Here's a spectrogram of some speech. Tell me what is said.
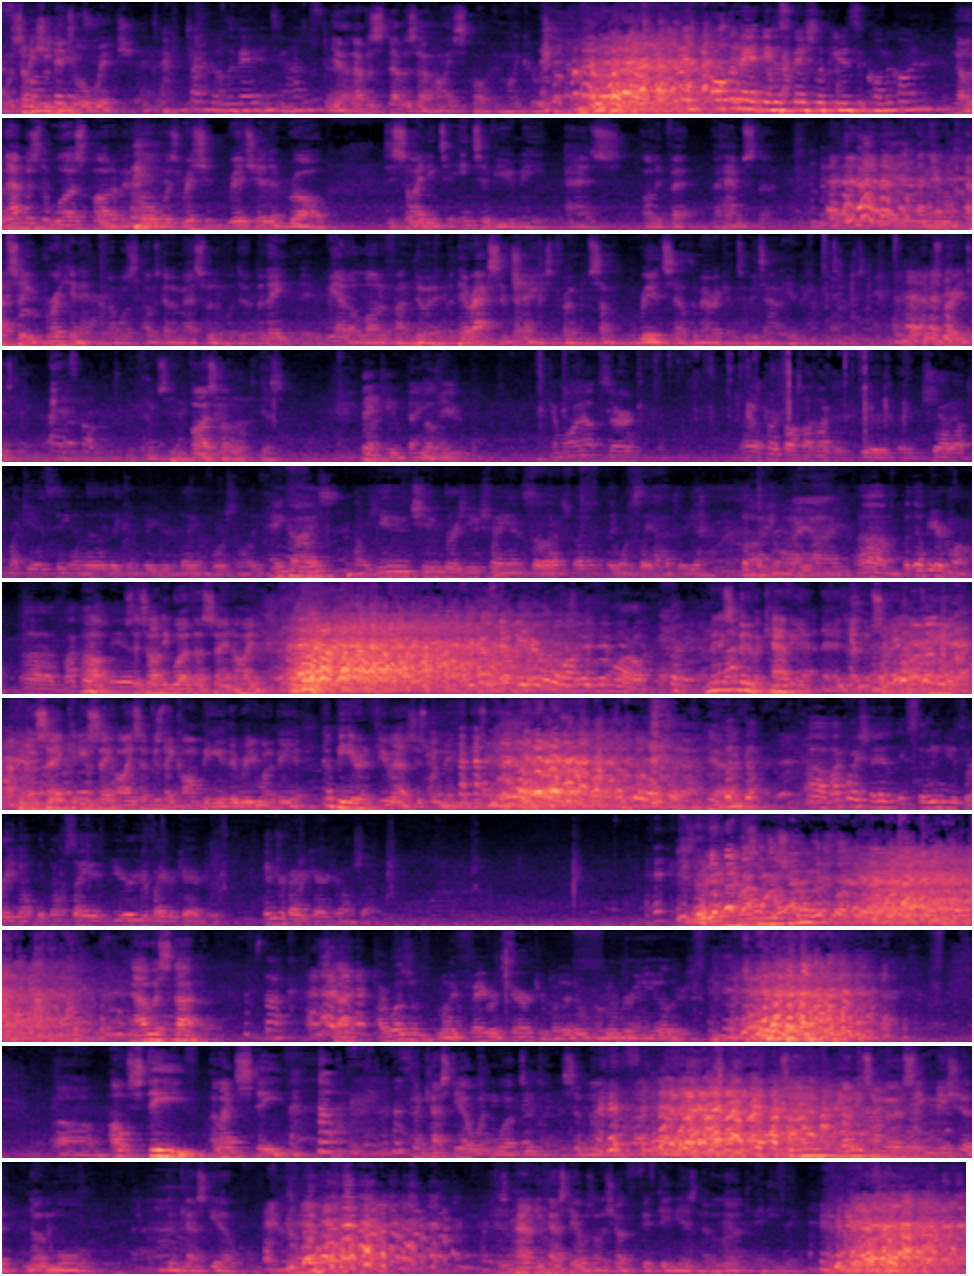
or something she did to a witch. Turned Olivet into a hamster. Yeah, that was that was a high spot in my career. and Olivet made a special appearance at Comic Con. No, that was the worst part of it all. Was Richard, Richard and Rob deciding to interview me as Olivet the hamster, and they were absolutely bricking it that I was I was going to mess with them or do it. But they, we had a lot of fun doing it. But their accent changed from some weird South American to Italian a couple of times. It was very interesting. Absolutely, via Scotland, yes. Thank you. Thank Welcome. you. Come on up, sir. Uh, first off, I'd like to do a, a shout out to my kids, Tina and Lily. They couldn't be here today, unfortunately. Hey guys. I'm a huge, huge, they're huge fans, so they want to say hi to you. Aye, aye. Um, but they'll be here tomorrow. Uh, my Oh, question is. so it's hardly worth us saying hi. Because they'll be here tomorrow. I mean, there's a bit of a caveat there. that I'm sorry, can't be here. Can you say, can you say hi to them because they can't be here? They really want to be here. They'll be here in a few hours, just when they think it's. That's what I'm saying. Yeah. okay. Uh, my question is, excluding you three, don't, don't say that you're your favorite character. Who's your favorite character on the show? Is there anyone else on the I'll- I'll let you show? No, we're stuck. Stuck. Stuck. I wasn't my favorite character, but I don't remember any others. Um, Oh, Steve. I like Steve. Then Castiel went and worked at like the 7 It's the only, the only time I've ever seen Misha know more than Castiel. Because apparently Castiel was on the show for 15 years and never learned anything. I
